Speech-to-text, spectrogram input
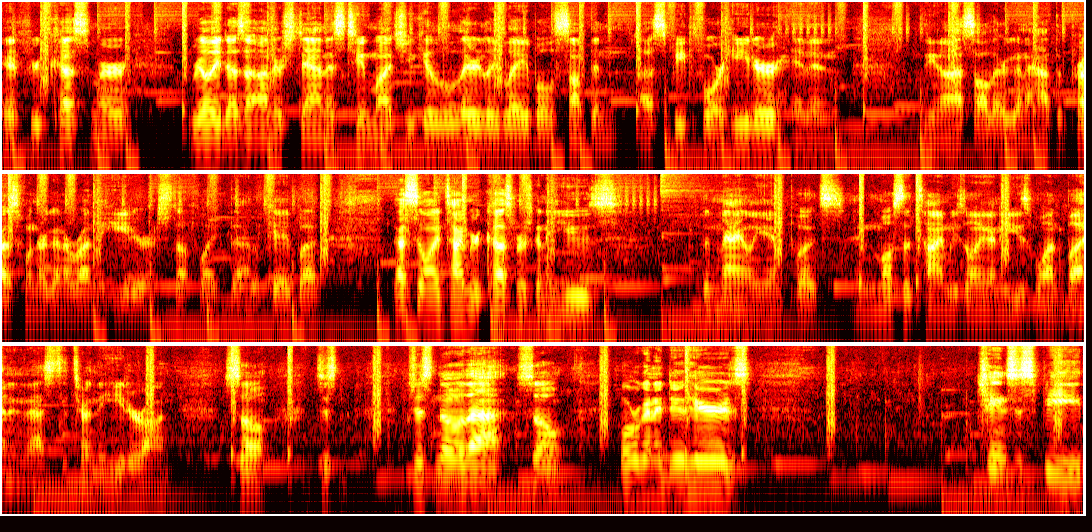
If your customer really doesn't understand this too much, you can literally label something a speed 4 heater and then you know that's all they're going to have to press when they're going to run the heater and stuff like that okay but that's the only time your customer is going to use the manually inputs and most of the time he's only going to use one button and that's to turn the heater on so just just know that so what we're going to do here is change the speed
